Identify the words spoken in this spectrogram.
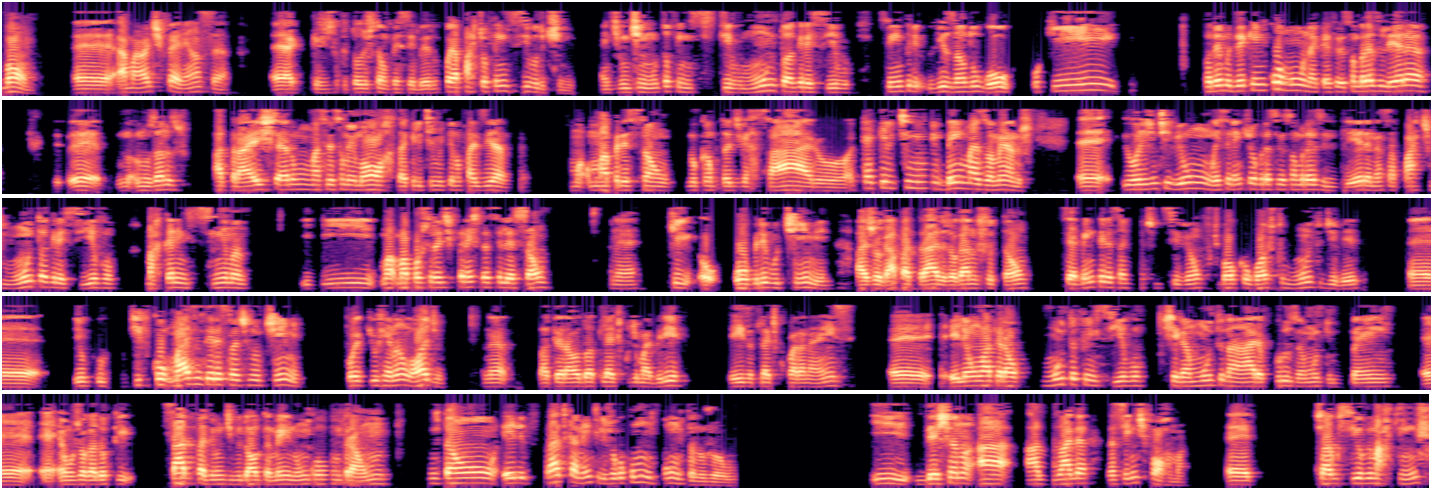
Bom, é, a maior diferença, é, acredito que todos estão percebendo, foi a parte ofensiva do time. A gente viu um time muito ofensivo, muito agressivo, sempre visando o gol. O que podemos dizer que é incomum, né? Que a seleção brasileira é, nos anos atrás era uma seleção meio morta, aquele time que não fazia uma, uma pressão no campo do adversário, aquele time bem mais ou menos. É, e hoje a gente viu um excelente jogo da seleção brasileira nessa parte muito agressivo, marcando em cima e uma, uma postura diferente da seleção, né? Que obriga o time a jogar para trás, a jogar no chutão. Isso é bem interessante de se ver, um futebol que eu gosto muito de ver. É, e o, o que ficou mais interessante no time foi que o Renan Lodge, né, lateral do Atlético de Madrid, ex-Atlético Paranaense, é, ele é um lateral muito ofensivo, chega muito na área, cruza muito bem, é, é, é um jogador que sabe fazer um individual também, no um contra um. Então, ele praticamente ele jogou como um ponta no jogo. E deixando a, a zaga da seguinte forma: é, Thiago Silva e Marquinhos,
